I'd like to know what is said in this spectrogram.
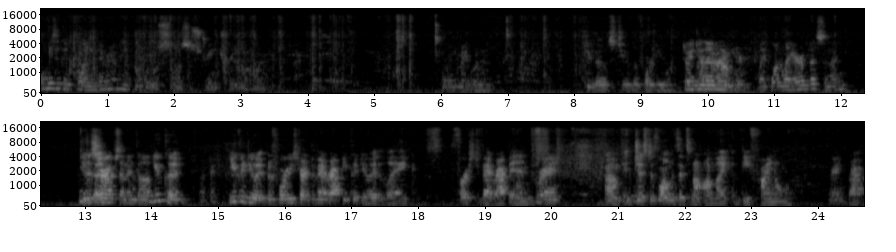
always a good boy. You never have any boo boos, so it's a strange for you. Huh? Well, you might want to do those two before you. Do I do them around here? like one layer of this and then do You the could. stirrups and then go up? You could. Okay. You could do it before you start the vet wrap. You could do it like first vet wrap in. Right. Um, just as long as it's not on like the final Right. wrap.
